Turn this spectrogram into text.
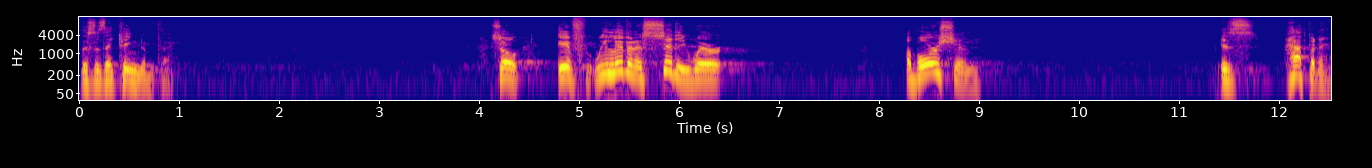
This is a kingdom thing. So if we live in a city where abortion is happening,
